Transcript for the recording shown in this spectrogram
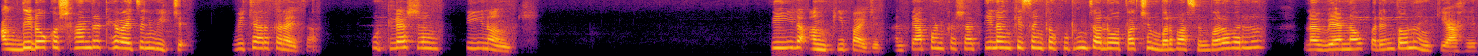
अगदी डोकं शांत ठेवायचं आणि विचार विचार करायचा. कुठल्या तीन अंकी? तीन अंकी पाहिजेत. आणि त्या पण कशा? तीन अंकी संख्या कुठून चालू होतात? शंभरपासून बरोबर ना? नव्याण्णव पर्यंत दोन अंकी आहेत.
